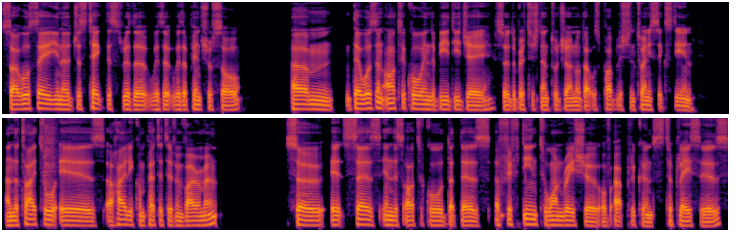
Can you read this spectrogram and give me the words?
So I will say, you know, just take this with a with a with a pinch of salt. Um, there was an article in the BDJ, so the British Dental Journal, that was published in 2016, and the title is "A Highly Competitive Environment." So it says in this article that there's a 15 to 1 ratio of applicants to places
